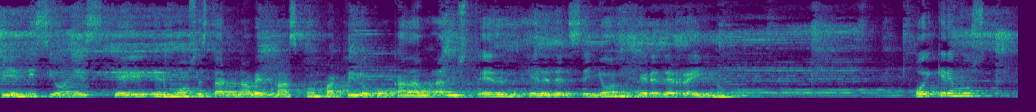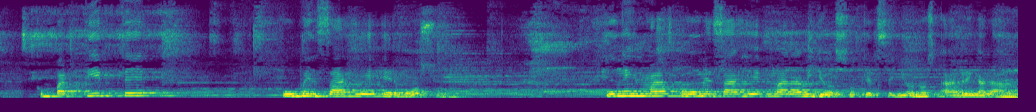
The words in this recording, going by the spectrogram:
Bendiciones, qué hermoso estar una vez más compartiendo con cada una de ustedes, mujeres del Señor, mujeres del reino. Hoy queremos compartirte un mensaje hermoso, un, un mensaje maravilloso que el Señor nos ha regalado.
